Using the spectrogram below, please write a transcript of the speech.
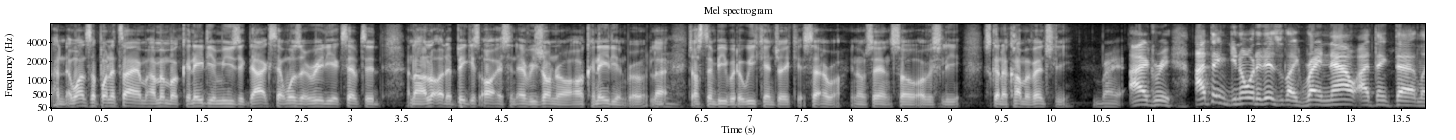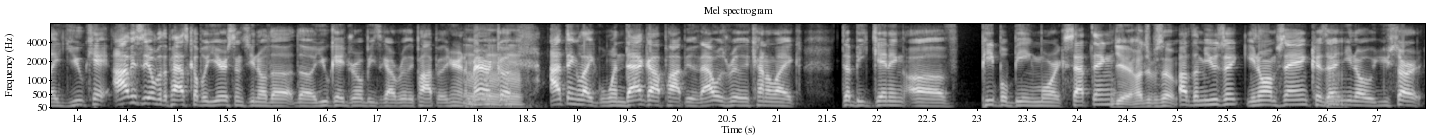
And once upon a time, I remember Canadian music, the accent wasn't really accepted. And a lot of the biggest artists in every genre are Canadian, bro. Like Mm. Justin Bieber, The Weeknd, Drake, etc. You know what I'm saying? So obviously, it's going to come eventually. Right. I agree. I think you know what it is like right now. I think that like UK, obviously over the past couple of years since you know the the UK drill beats got really popular here in America. I think like when that got popular, that was really kind of like the beginning of people being more accepting. Yeah, 100%. Of the music, you know what I'm saying? Because then mm. you know you start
